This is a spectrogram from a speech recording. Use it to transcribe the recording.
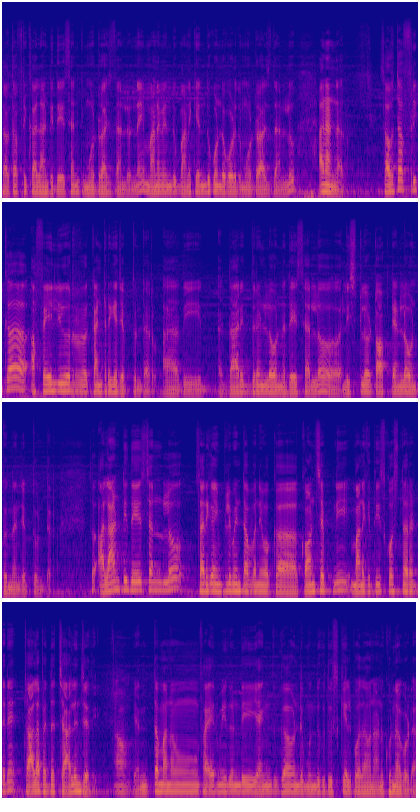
సౌత్ ఆఫ్రికా లాంటి దేశానికి మూడు రాజధానులు ఉన్నాయి. మనం ఎందుకు మనకి ఎందుకు ఉండకూడదు మూడు రాజధానులు అని అన్నారు. సౌత్ ఆఫ్రికా ఆ ఫెయిల్యూర్ కంట్రీగా చెప్తుంటారు. అది దారిద్ర్యంలో ఉన్న దేశాల్లో లిస్ట్లో టాప్ టెన్లో ఉంటుందని చెప్తుంటారు. సో అలాంటి దేశంలో సరిగా ఇంప్లిమెంట్ అవ్వని ఒక కాన్సెప్ట్ని మనకి తీసుకొస్తున్నారంటేనే చాలా పెద్ద ఛాలెంజ్ అది. ఎంత మనం ఫైర్ మీద ఉండి యంగ్గా ఉండి ముందుకు దూసుకెళ్ళిపోదామని అనుకున్నా కూడా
